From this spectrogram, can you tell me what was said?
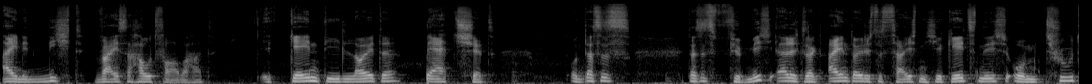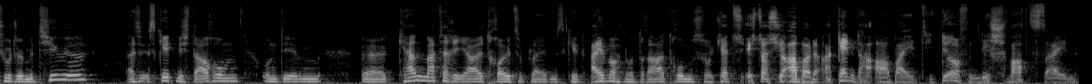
eine nicht weiße Hautfarbe hat, gehen die Leute bad shit. Und das ist, das ist für mich ehrlich gesagt eindeutig das Zeichen. Hier geht es nicht um True to the Material. Also es geht nicht darum, um dem äh, Kernmaterial treu zu bleiben. Es geht einfach nur darum, so jetzt ist das hier aber eine Agendaarbeit. Die dürfen nicht schwarz sein.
